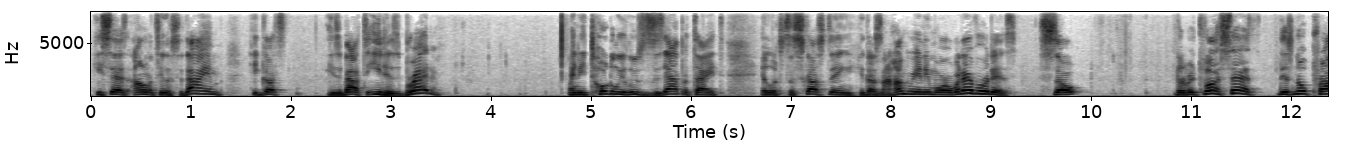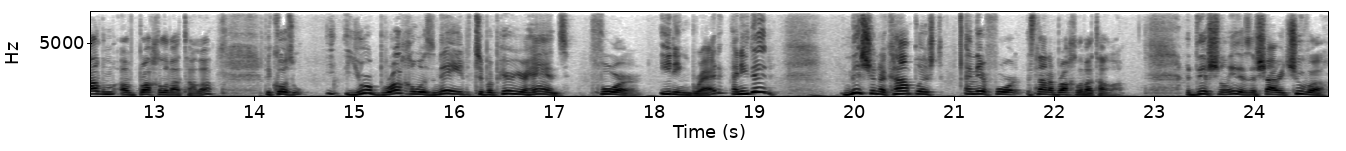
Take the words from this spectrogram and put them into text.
he says, Al Natilas Yadayim, he gets, he's about to eat his bread, and he totally loses his appetite. It looks disgusting. He does not hungry anymore, whatever it is. So the Ritva says there's no problem of bracha levatala because your bracha was made to prepare your hands for eating bread, and he did. Mission accomplished, and therefore it's not a bracha levatala. Additionally, there's a shari tshuva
